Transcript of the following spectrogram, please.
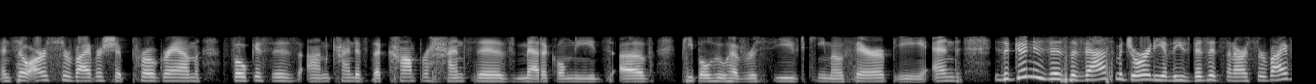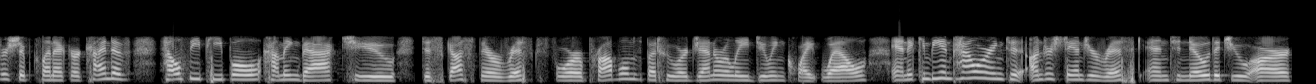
And so our survivorship program focuses on kind of the comprehensive medical needs of people who have received chemotherapy. And the good news is the vast majority of these visits in our survivorship clinic are kind of healthy people coming back to discuss their risks for problems, but who are generally doing quite well. And it can be empowering to understand your risk and to know that you are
